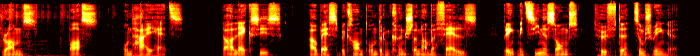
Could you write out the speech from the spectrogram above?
Drums, Bass und Hi-Hats. Der Alexis, auch besser bekannt unter dem Künstlernamen Fels, bringt mit seinen Songs die Hüfte zum Schwingen.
